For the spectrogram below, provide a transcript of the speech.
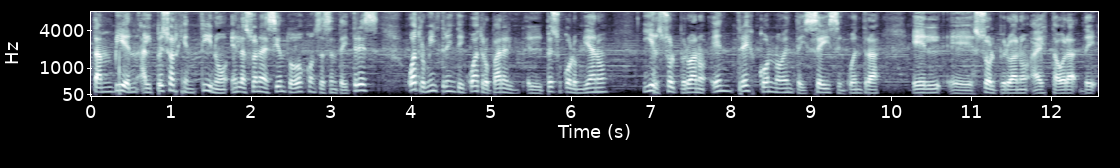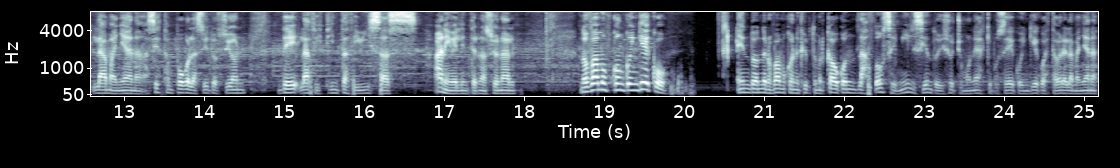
también al peso argentino en la zona de 102,63, 4.034 para el peso colombiano y el sol peruano en 3,96 se encuentra el eh, sol peruano a esta hora de la mañana. Así está un poco la situación de las distintas divisas a nivel internacional. Nos vamos con CoinGecko en donde nos vamos con el criptomercado con las 12.118 monedas que posee CoinGecko a esta hora de la mañana,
